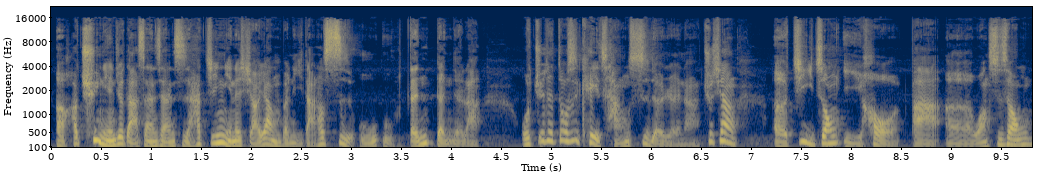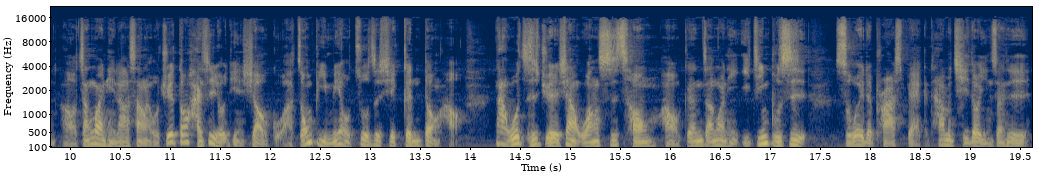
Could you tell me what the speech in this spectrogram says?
啊、呃、他去年就打三三四，他今年的小样本里打到四五五等等的啦，我觉得都是可以尝试的人啊。就像呃季中以后把呃王思聪啊张冠廷拉上来，我觉得都还是有点效果啊，总比没有做这些跟动好。那我只是觉得，像王思聪好跟张冠廷已经不是所谓的 prospect，他们其实都已经算是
